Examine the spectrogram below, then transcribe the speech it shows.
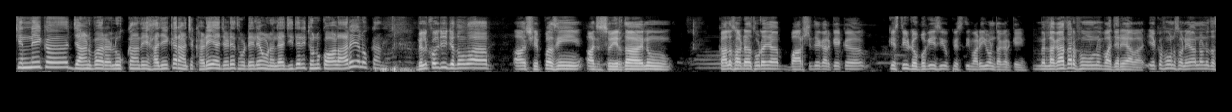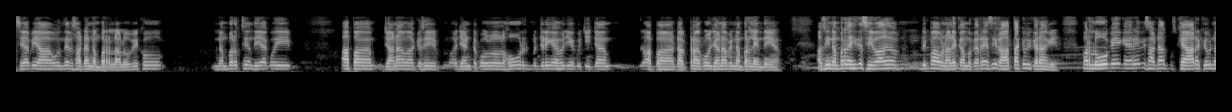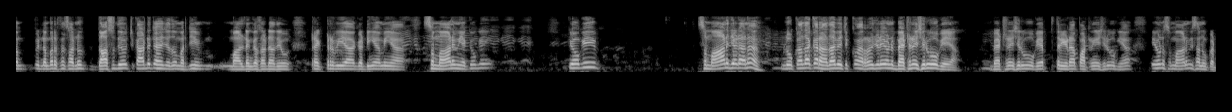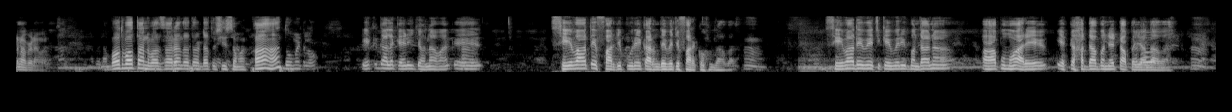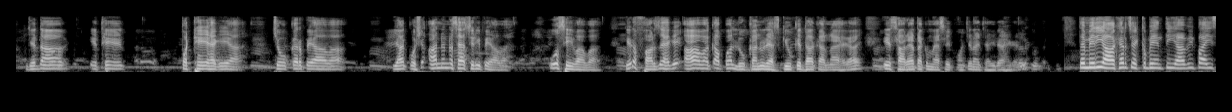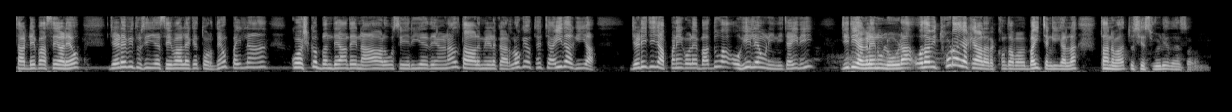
ਕਿੰਨੇ ਕ ਜਾਨਵਰ ਲੋਕਾਂ ਦੇ? ਹਜੇ ਘਰਾਂ 'ਚ ਖੜੇ ਆ ਜਿਹੜੇ ਤੁਹਾਡੇ ਲਿਆਉਣ ਲਿਆ ਜਿਹਦੇ ਲਈ ਤੁਹਾਨੂੰ ਕਾਲ ਆ ਰਹੇ ਆ ਲੋਕਾਂ ਦੀ? ਬਿਲਕੁਲ ਜੀ, ਜਦੋਂ ਦਾ ਆ ਸ਼ਿਪ ਅਸੀਂ ਅੱਜ ਸਵੇਰ ਦਾ ਇਹਨੂੰ ਕੱਲ ਸਾਡਾ ਥੋੜਾ ਜਿਹਾ ਬਾਰਿਸ਼ ਦੇ ਕਰਕੇ ਇੱਕ ਕਿਸ਼ਤੀ ਡੁੱਬ ਗਈ ਸੀ, ਉਹ ਕਿਸ਼ਤੀ ਮਾੜੀ ਹੋਣ ਦਾ ਕਰਕੇ। ਮੈਂ ਲਗਾਤਾਰ ਫੋਨ ਵੱਜ ਰਿਹਾ ਵਾ। ਇੱਕ ਫੋਨ ਸੁਣਿਆ, ਉਹਨਾਂ ਨੂੰ ਦੱਸਿਆ ਵੀ ਆ ਉਹਦੇ ਸਾਡਾ ਨੰਬਰ ਲਾ ਲਓ। ਵੇਖੋ ਨੰਬਰ ਉੱਥੇ ਹੁੰਦੇ ਆ, ਕੋਈ ਆਪਾਂ ਜਾਣਾ ਵਾ ਕਿਸੇ ਏਜੰਟ ਕੋਲ, ਹੋਰ ਜਿਹੜੀਆਂ ਇਹੋ ਜਿਹੀਆਂ ਕੋਈ ਚੀਜ਼ਾਂ ਆਪਾਂ ਡਾਕਟਰਾਂ ਕੋਲ ਜਾਣਾ ਵੀ ਨੰਬਰ ਲੈਂਦੇ ਆ। ਅਸੀਂ ਨੰਬਰ ਨਹੀਂ ਤੇ ਸੇਵਾ ਦੀ ਭਾਵਨਾ ਵਾਲੇ ਕੰਮ ਕਰ ਰਹੇ ਅਸੀਂ ਰਾਤ ਤੱਕ ਵੀ ਕਰਾਂਗੇ। ਪਰ ਲੋਕ ਇਹ ਕਹਿ ਰਹੇ ਵੀ ਸਾਡਾ ਖਿਆਲ ਰੱਖਿਓ, ਨੰਬ- ਨੰਬਰ ਫਿਰ ਸਾਨੂੰ ਦੱਸ ਦਿਓ, ਕੱਢ ਚਾਹੇ ਜਦੋਂ ਮਰਜ਼ੀ ਮਾਲ ਡੰਗਾ ਸਾਡਾ ਦਿਓ, ਟਰੈਕਟਰ ਵੀ ਆ, ਗੱਡੀਆਂ ਵੀ ਆ, ਸਮਾਨ ਵੀ ਆ, ਕਿਉਂਕਿ ਕਿਉਂਕਿ ਸਮਾਨ ਜਿਹੜਾ ਨਾ, ਲੋਕਾਂ ਦਾ ਘਰਾਂ ਦਾ ਵਿੱਚ ਘਰ ਜਿਹੜੇ ਹੁਣ ਬੈਠਣੇ ਸ਼ੁਰੂ ਹੋ ਗਏ ਆ, ਬੈਠਣੇ ਸ਼ੁਰੂ ਹੋ ਗਏ, ਤਰੇੜਾਂ ਪਾਟਣੀਆਂ ਸ਼ੁਰੂ ਹੋ ਗਈਆਂ, ਇਹ ਹੁਣ ਸਮਾਨ ਵੀ ਸਾਨੂੰ ਕੱਢਣਾ ਪੈਣਾ ਵਾ। ਬਹੁਤ ਬਹੁਤ ਧੰਨਵਾਦ ਸਾਰਿਆਂ ਦਾ, ਤੁਹਾਡਾ ਤੁਸੀਂ ਸਮਾਂ, ਹਾਂ ਹਾਂ 2 ਮਿੰਟ ਲਓ। ਇੱਕ ਗੱਲ ਕਹਿਣੀ ਚਾਹੁੰਦਾ ਵਾਂ ਕਿ ਸੇਵਾ ਤੇ ਫਰਜ਼ ਪੂਰੇ ਕਰਨ ਦੇ ਵਿੱਚ ਫ਼ਰਕ ਹੁੰਦਾ ਵਾ। ਸੇਵਾ ਦੇ ਵਿੱਚ ਕਈ ਵਾਰੀ ਬੰਦਾ ਨਾ ਆਪ ਮੁਹਾਰੇ ਇੱਕ ਹੱਦਾ ਬੰਨੇ ਟੱਪ ਜਾਂਦਾ ਵਾ। ਜਿੱਦਾਂ ਇੱਥੇ ਪੱਠੇ ਹੈਗੇ ਆ ਚੋਕਰ ਪਿਆ ਵਾ ਜਾਂ ਕੁਝ ਅਨਨੈਸੈਸਰੀ ਪਿਆ ਵਾ ਉਹ ਸੇਵਾ ਵਾ। ਜਿਹੜਾ ਫਰਜ਼ ਹੈਗੇ ਆ ਵਾ ਕਿ ਆਪਾਂ ਲੋਕਾਂ ਨੂੰ ਰੈਸਕਿਊ ਕਿੱਦਾਂ ਕਰਨਾ ਹੈਗਾ ਇਹ ਸਾਰਿਆਂ ਤੱਕ ਮੈਸੇਜ ਪਹੁੰਚਣਾ ਚਾਹੀਦਾ ਹੈਗਾ। ਤੇ ਮੇਰੀ ਆਖਰ ਚ ਇੱਕ ਬੇਨਤੀ ਆ ਵੀ ਭਾਈ ਸਾਡੇ ਪਾਸੇ ਵਾਲਿਓ, ਜਿਹੜੇ ਵੀ ਤੁਸੀਂ ਇਹ ਸੇਵਾ ਲੈ ਕੇ ਤੁਰਦੇ ਹੋ, ਪਹਿਲਾਂ ਕੁਝ ਕੁ ਬੰਦਿਆਂ ਦੇ ਨਾਲ ਉਸ ਏਰੀਏ ਦੇ ਨਾਲ ਤਾਲਮੇਲ ਕਰ ਲਓ ਕਿ ਉੱਥੇ ਚਾਹੀਦਾ ਕੀ ਆ। ਜਿਹੜੀ ਚੀਜ਼ ਆਪਣੇ ਕੋਲੇ ਵਾਧੂ ਆ, ਉਹੀ ਲਿਆਉਣੀ ਨਹੀਂ ਚਾਹੀਦੀ। ਜਿਹਦੀ ਅਗਲੇ ਨੂੰ ਲੋੜ ਆ, ਉਹਦਾ ਵੀ ਥੋੜਾ ਜਿਹਾ ਖਿਆਲ ਰੱਖੋ ਤਾਂ ਬਾਈ ਚੰਗੀ ਗੱਲ ਆ। ਧੰਨਵਾਦ, ਤੁਸੀਂ ਇਸ ਵੀਡੀਓ ਦਾ ਹਿੱਸਾ ਬਣੇ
